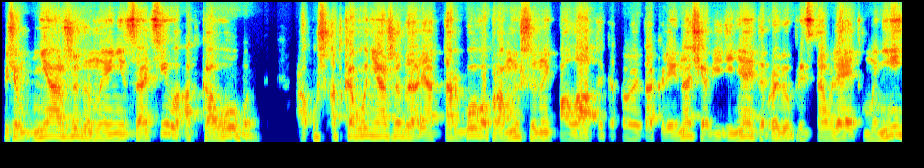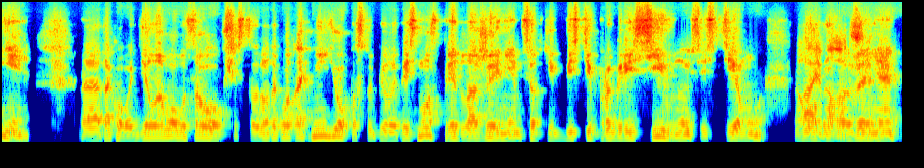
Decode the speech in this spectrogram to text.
причем неожиданная инициатива от кого бы, а уж от кого не ожидали, от торгово-промышленной палаты, которая так или иначе объединяет и вроде бы представляет мнение э, такого делового сообщества. Ну так вот от нее поступило письмо с предложением все-таки ввести прогрессивную систему налогообложения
